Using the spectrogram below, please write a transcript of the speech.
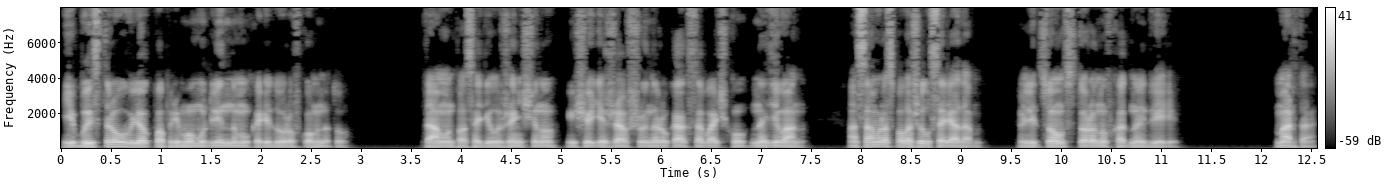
и быстро увлек по прямому длинному коридору в комнату. Там он посадил женщину, еще державшую на руках собачку, на диван, а сам расположился рядом, лицом в сторону входной двери. «Марта,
